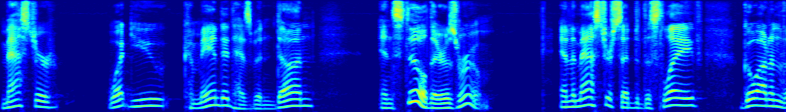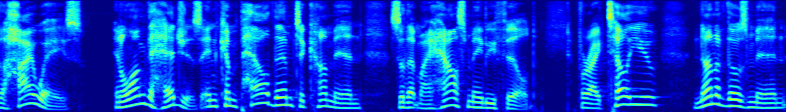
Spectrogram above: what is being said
Master, what you commanded has been done, and still there is room. And the master said to the slave, Go out into the highways and along the hedges, and compel them to come in, so that my house may be filled. For I tell you, none of those men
